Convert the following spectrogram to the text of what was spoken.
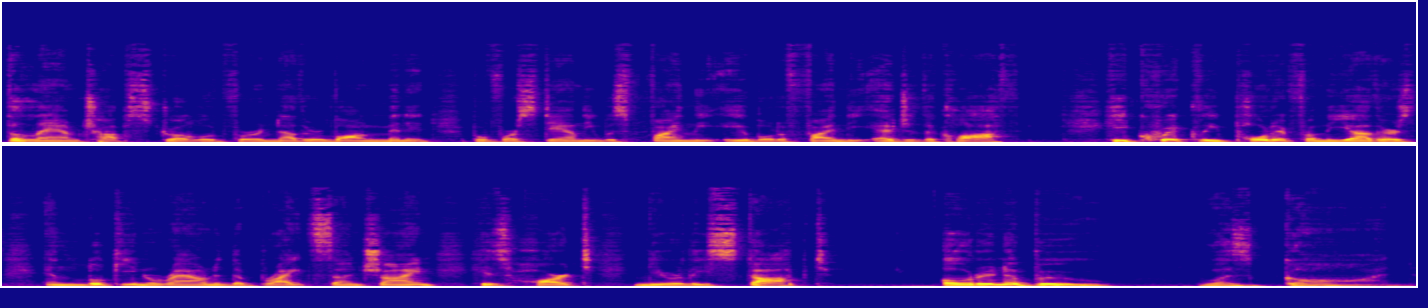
The Lambchop struggled for another long minute before Stanley was finally able to find the edge of the cloth. He quickly pulled it from the others, and looking around in the bright sunshine, his heart nearly stopped. Oda Nobu was gone.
